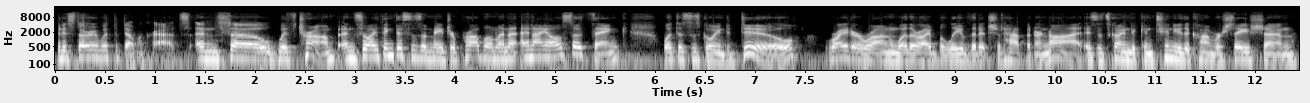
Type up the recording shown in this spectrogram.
but it started with the Democrats, and so with Trump, and so I think this is a major problem. And and I also think what this is going to do right or wrong, whether I believe that it should happen or not, is it's going to continue the conversation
